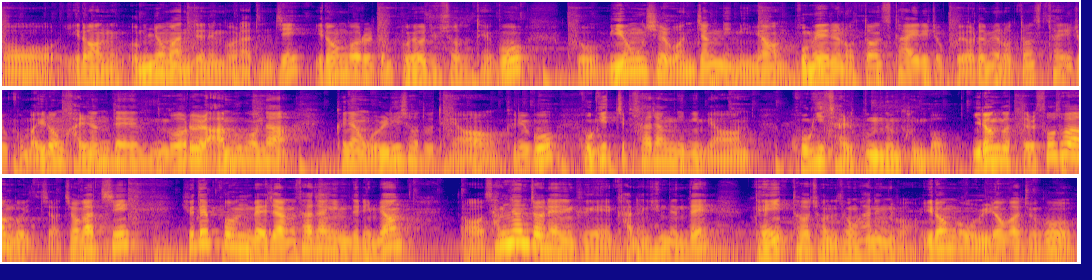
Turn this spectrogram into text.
뭐 이런 음료 만드는 거라든지 이런 거를 좀 보여주셔도 되고 또 미용실 원장님이면 봄에는 어떤 스타일이 좋고 여름에는 어떤 스타일이 좋고 막 이런 관련된 거를 아무거나 그냥 올리셔도 돼요. 그리고 고깃집 사장님이면 고기 잘 굽는 방법 이런 것들 소소한 거 있죠. 저같이 휴대폰 매장 사장님들이면 어, 3년 전에는 그게 가능했는데 데이터 전송하는 거 이런 거 올려가지고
